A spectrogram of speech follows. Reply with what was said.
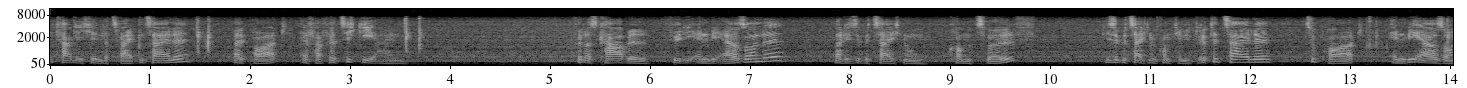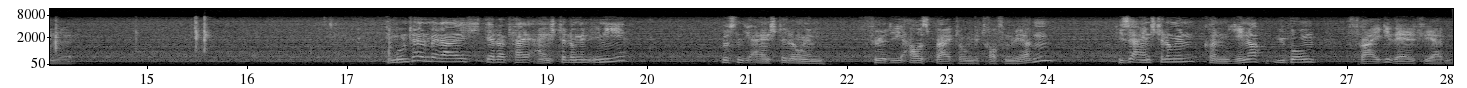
Die trage ich hier in der zweiten Zeile bei Port FA40G ein. Für das Kabel für die NBR-Sonde war diese Bezeichnung COM12. Diese Bezeichnung kommt in die dritte Zeile zu Port NBR-Sonde. Im unteren Bereich der Datei Einstellungen INI müssen die Einstellungen für die Ausbreitung getroffen werden. Diese Einstellungen können je nach Übung frei gewählt werden.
